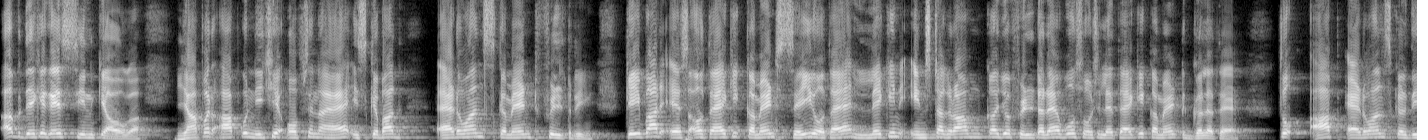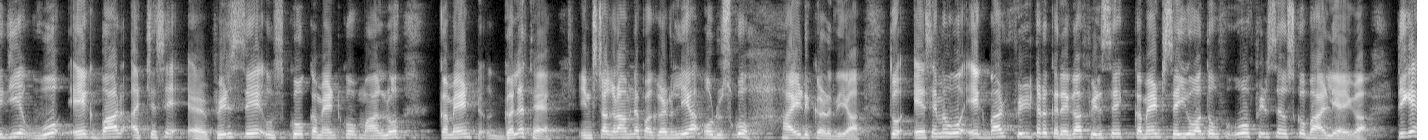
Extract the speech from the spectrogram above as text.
अब देखे गए सीन क्या होगा। यहाँ पर आपको नीचे ऑप्शन आया है। इसके बाद एडवांस कमेंट फिल्टरिंग कई बार ऐसा होता है कि कमेंट सही होता है, लेकिन इंस्टाग्राम का जो फ़िल्टर है, वो सोच लेता है कि कमेंट गलत है। तो आप एडवांस कर दीजिए, वो एक बार अच्छे से फिर से उसको कमेंट को मान लो कमेंट गलत है। इंस्टाग्राम ने पकड़ लिया और उसको हाइड कर दिया। तो ऐसे में वो एक बार फ़िल्टर करेगा, फिर से कमेंट सही हुआ तो वो फिर से उसको बाहर ले आएगा। ठीक है?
